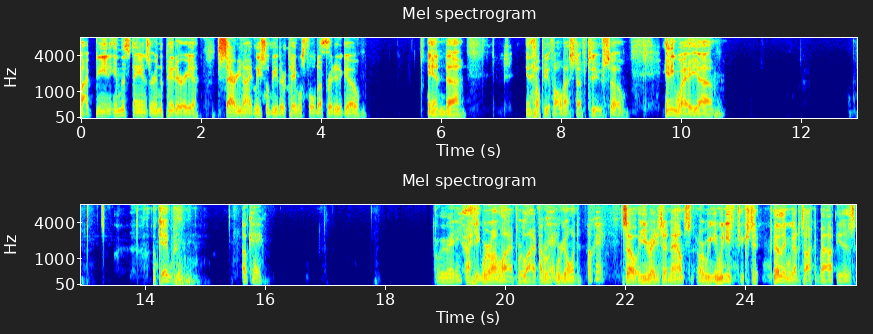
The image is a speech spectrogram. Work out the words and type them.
by being in the stands or in the pit area Saturday night. Lisa will be there, tables full up, ready to go, and uh, and help you with all that stuff too. So anyway. Um, Okay, Okay. Are we ready? I think we're on live. We're live. Okay. We're, we're going. Okay. So, are you ready to announce? Or we we need the other thing we got to talk about is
